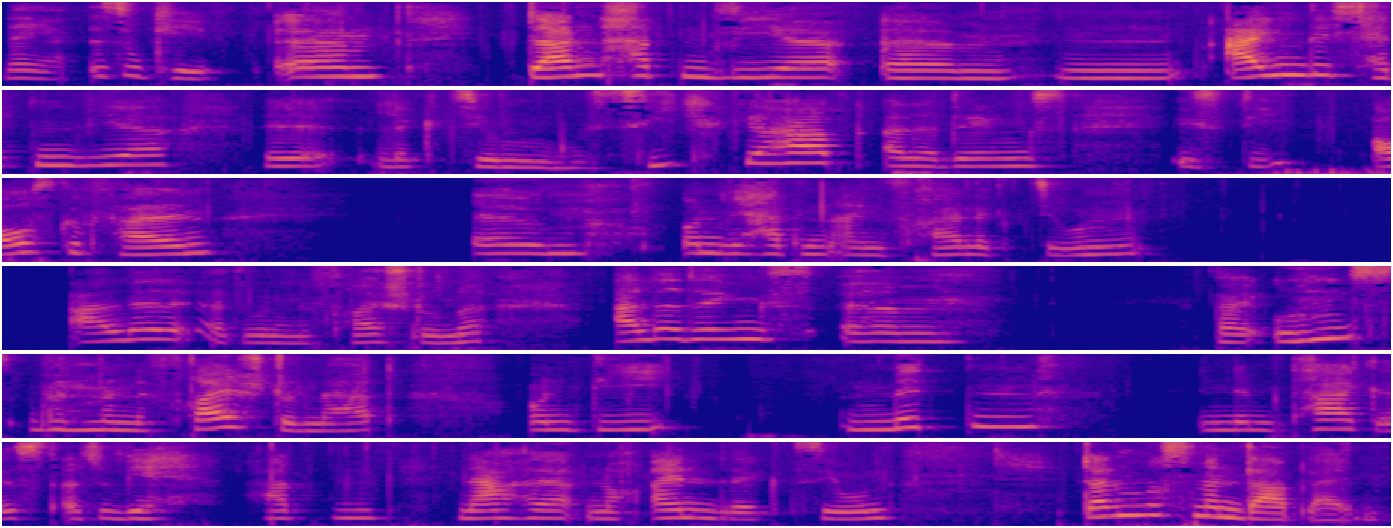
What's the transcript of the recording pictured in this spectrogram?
Naja, ist okay. Ähm, dann hatten wir, ähm, eigentlich hätten wir eine Lektion Musik gehabt. Allerdings ist die ausgefallen. Ähm, und wir hatten eine Freilektion. Alle, also eine Freistunde. Allerdings ähm, bei uns, wenn man eine Freistunde hat und die mitten in dem Tag ist, also wir hatten nachher noch eine Lektion, dann muss man da bleiben.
